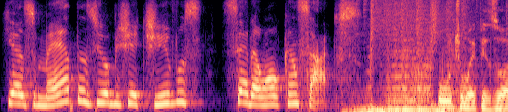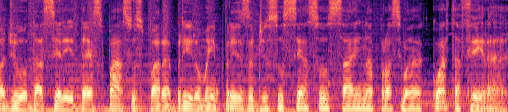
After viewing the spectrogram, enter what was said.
que as metas e objetivos serão alcançados. O último episódio da série 10 Passos para Abrir uma Empresa de Sucesso sai na próxima quarta-feira.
